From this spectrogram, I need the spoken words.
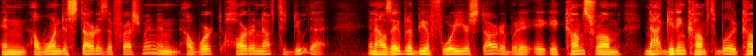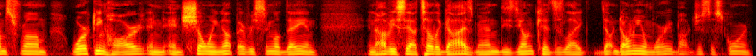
and I wanted to start as a freshman, and I worked hard enough to do that and I was able to be a four year starter. But it, it, it comes from not getting comfortable. It comes from working hard and, and showing up every single day. And and obviously, I tell the guys, man, these young kids is like, don't don't even worry about just the scoring.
